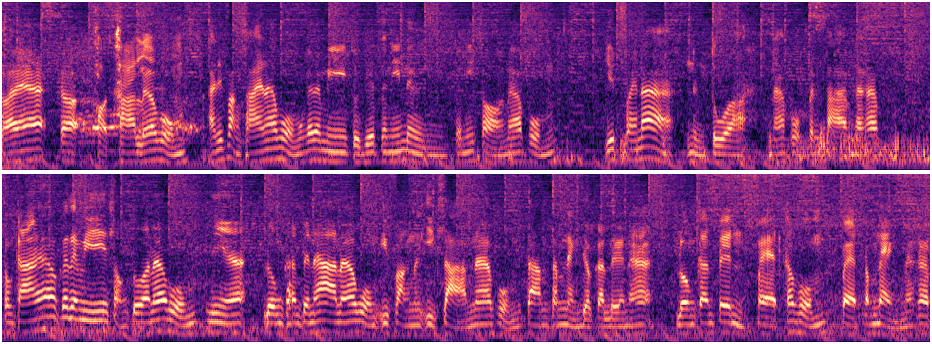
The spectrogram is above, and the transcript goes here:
ต่อไปฮะก็ถอดคานเลยครับผม อันที่ฝั่งซ้ายนะครับผมก็จะมีตัวยึดตัวนี้ 1 ตัวนี้ 2 นะครับผมยึดไฟหน้า 1 ตัวนะครับผมเป็น3นะครับ ตรงกลางนะครับก็จะมี 2 ตัวนะครับผมนี่ฮะรวมกันเป็น 5 นะครับผมอีกฝั่งหนึ่งอีก 3 นะครับผมตามตำแหน่งเดียวกันเลยนะฮะรวมกันเป็น 8 ครับผม 8ตำแหน่งนะครับ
